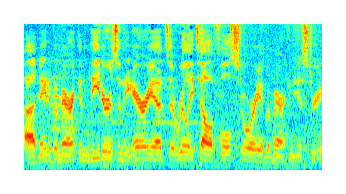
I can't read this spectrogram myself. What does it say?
uh, Native American leaders in the area to really tell a full story of American history.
